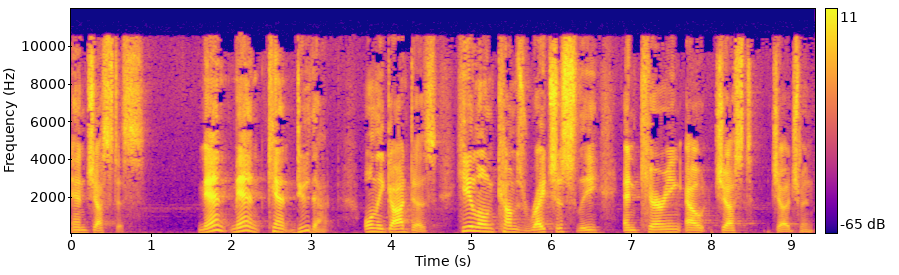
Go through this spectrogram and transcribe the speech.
and justice. Man, man can't do that. Only God does. He alone comes righteously and carrying out just judgment.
